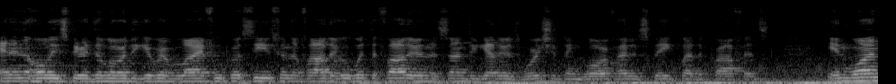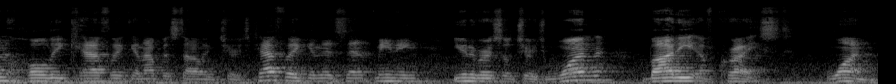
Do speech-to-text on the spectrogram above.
And in the Holy Spirit, the Lord, the giver of life, who proceeds from the Father, who with the Father and the Son together is worshipped and glorified, who spake by the prophets in one holy Catholic and Apostolic Church. Catholic in this sense meaning universal church. One body of Christ. One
